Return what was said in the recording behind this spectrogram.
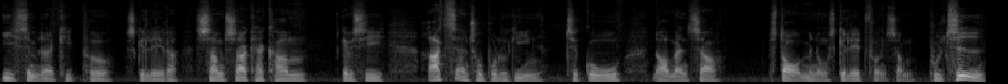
i simpelthen at kigge på skeletter, som så kan komme, skal vi sige, retsantropologien til gode, når man så står med nogle skeletfund, som politiet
